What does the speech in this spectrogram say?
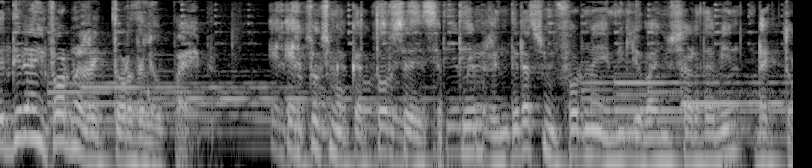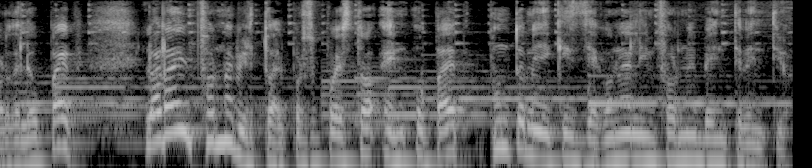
rendirá informe rector de la UPAEP. El próximo 14 de septiembre rendirá su informe Emilio Baños Ardavín, rector de la UPAEP. Lo hará en forma virtual, por supuesto, en upaep.mx diagonal informe 2021.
